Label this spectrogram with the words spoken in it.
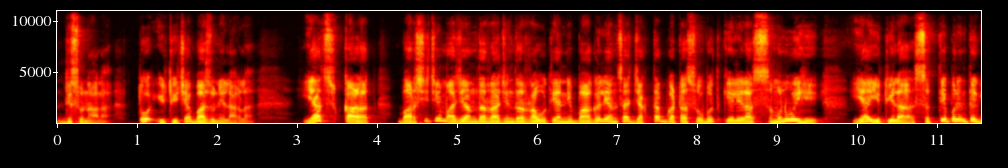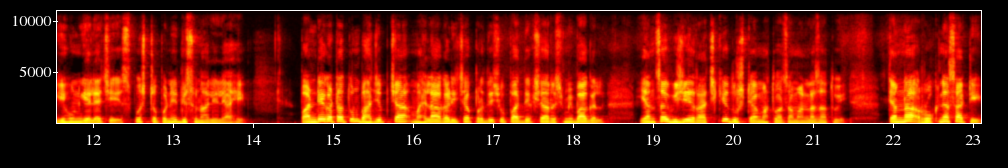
दिसून आला. तो युतीच्या बाजूने लागला. याच काळात बार्शीचे माजी आमदार राजेंद्र राऊत यांनी बागल यांचा जगताप गटासोबत केलेला समन्वयही या युतीला सत्तेपर्यंत घेऊन गेल्याचे स्पष्टपणे दिसून आलेले आहे. पांडे गटातून भाजपच्या महिला आघाडीच्या प्रदेश उपाध्यक्षा रश्मी बागल यांचा विजय राजकीयदृष्ट्या महत्त्वाचा मानला जातोय. त्यांना रोखण्यासाठी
